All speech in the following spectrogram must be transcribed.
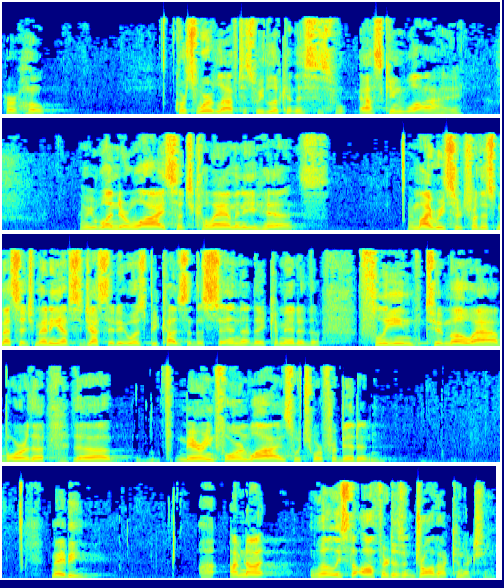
her hope. Of course, we're left as we look at this is asking why. And we wonder why such calamity hits. In my research for this message, many have suggested it was because of the sin that they committed, the fleeing to Moab or the, the marrying foreign wives, which were forbidden. Maybe. Uh, I'm not, well, at least the author doesn't draw that connection.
